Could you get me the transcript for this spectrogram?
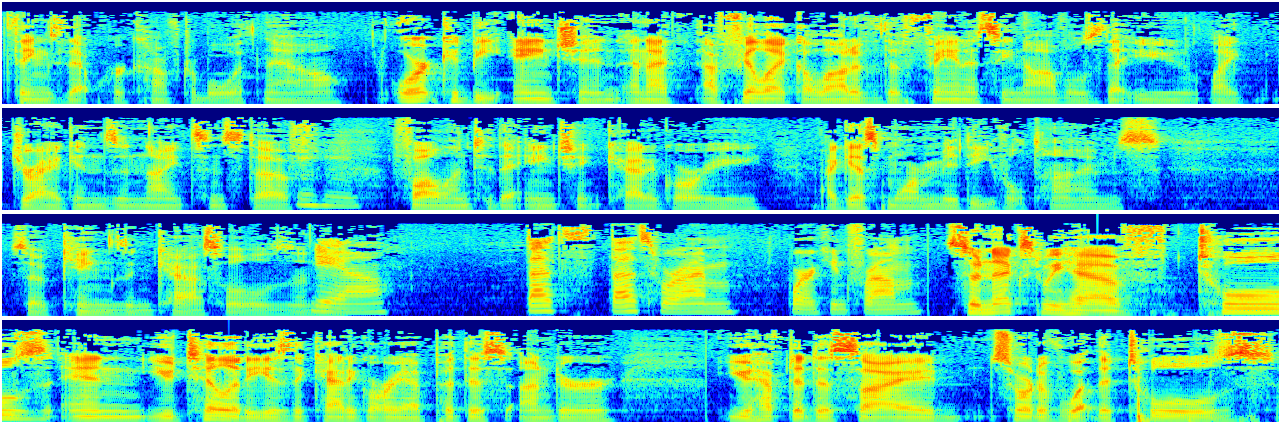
things that we're comfortable with now. Or it could be ancient, and I, I feel like a lot of the fantasy novels that you like dragons and knights and stuff fall into the ancient category. I guess more medieval times. So kings and castles and yeah that's that's where i'm working from So next we have tools and utility is the category I put this under. You have to decide sort of what the tools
